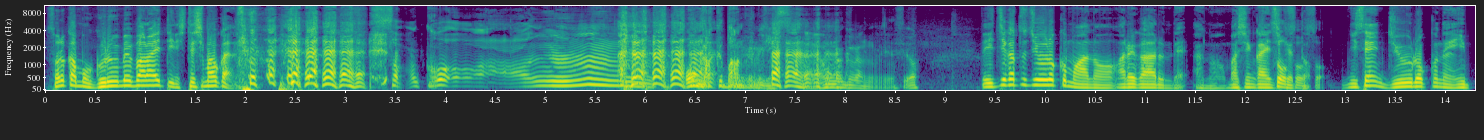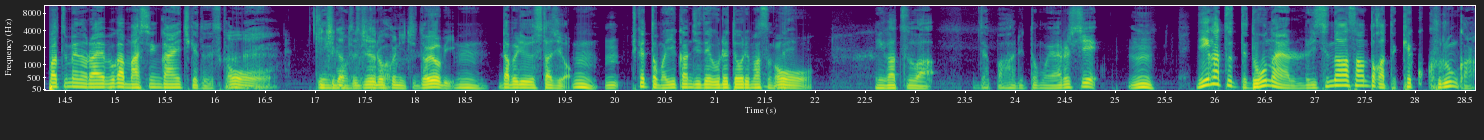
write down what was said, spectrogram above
それかもうグルメバラエティにしてしまうからね。そこ、うーん。音楽番組です。音楽番組ですよ。で、1月16もあの、あれがあるんで、あの、マシンガンエチケット。そうそうそ2016年一発目のライブがマシンガンエチケットですからおね。1月16日土曜日、うん。W スタジオ。うん。うんチケットもいい感じで売れておりますんで、おう2月は、ジャパハリともやるし、うん。2月ってどうなんやろ？リスナーさんとかって結構来るんかな？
